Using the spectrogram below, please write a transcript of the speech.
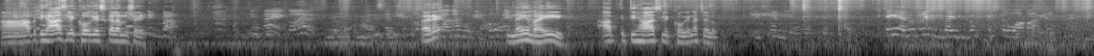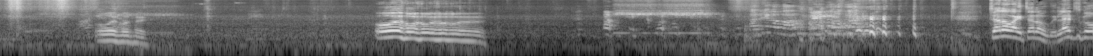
हाँ आप इतिहास लिखोगे इस कलम से। अरे, नहीं भाई, आप इतिहास लिखोगे ना, चलो। ठीक है। ओए, होए ओए होए अरे बाबा चलो भाई, चलो लेट्स गो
